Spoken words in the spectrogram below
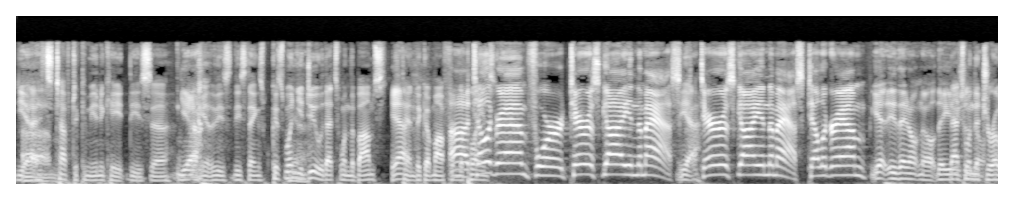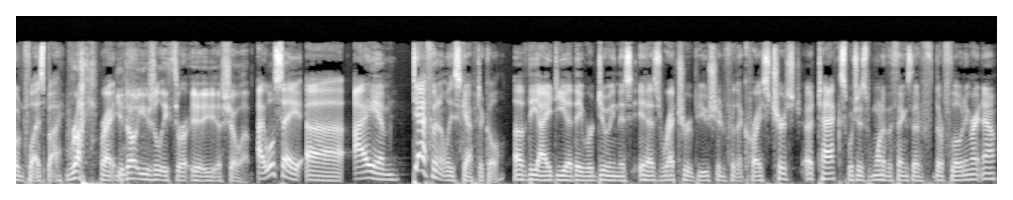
Yeah, it's tough to communicate these. Uh, Um, Yeah. you know, these these things because when you do, that's when the bombs tend to come off from uh, the planes. Telegram for terrorist guy in the mask. Yeah. terrorist guy in the mask. Telegram. Yeah, they don't know. They That's when the don't. drone flies by. Right, Right. You don't usually throw, uh, show up. I will say uh, I am definitely skeptical of the idea they were doing this as retribution for the Christchurch attacks, which is one of the things that they're floating right now.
